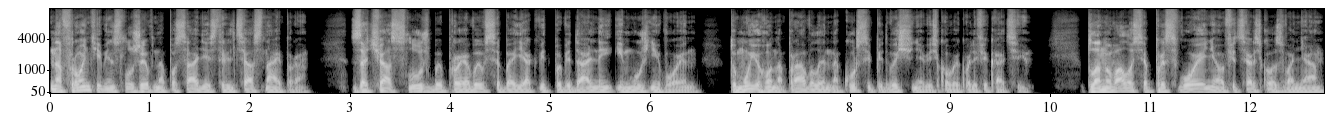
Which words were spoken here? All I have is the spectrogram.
На фронті він служив на посаді стрільця-снайпера. За час служби проявив себе як відповідальний і мужній воїн, тому його направили на курси підвищення військової кваліфікації. Планувалося присвоєння офіцерського звання,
